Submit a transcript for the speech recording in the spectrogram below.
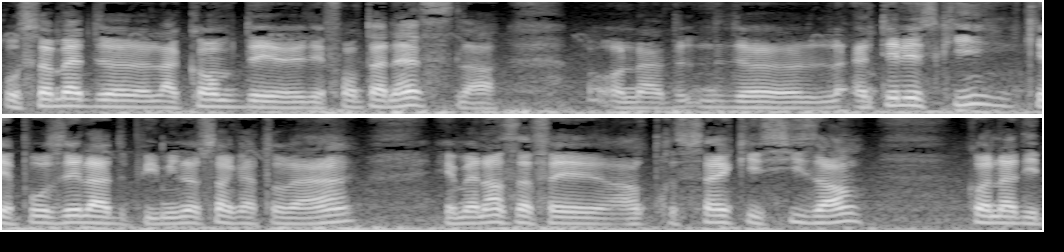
au sommet de la combe des, des Fontanesses, là, on a un téléski qui est posé là depuis 1981 et maintenant ça fait entre 5 et 6 ans qu'on a des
